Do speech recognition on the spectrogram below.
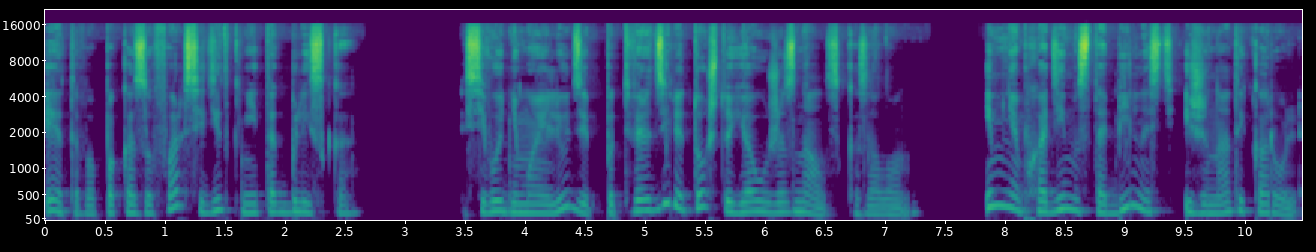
этого, пока Зуфар сидит к ней так близко. «Сегодня мои люди подтвердили то, что я уже знал», — сказал он. «Им необходима стабильность и женатый король.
